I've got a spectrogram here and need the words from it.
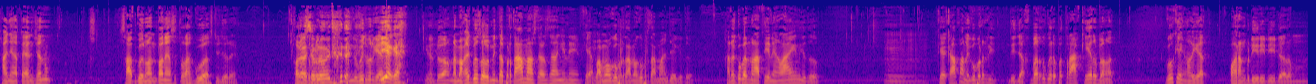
hanya attention saat gue nonton yang setelah gue sejujurnya. Kalau sebelum itu udah- gue cuma kayak iya kan? gini doang. Nah makanya gue selalu minta pertama sekarang sekarang ini. Kayak apa mau gue pertama gue pertama aja gitu. Karena gue pengen merhatiin yang lain gitu. Hmm. kayak kapan ya? Gue pernah di, di Jakbar tuh gue dapet terakhir banget. Gue kayak ngelihat orang berdiri di dalam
